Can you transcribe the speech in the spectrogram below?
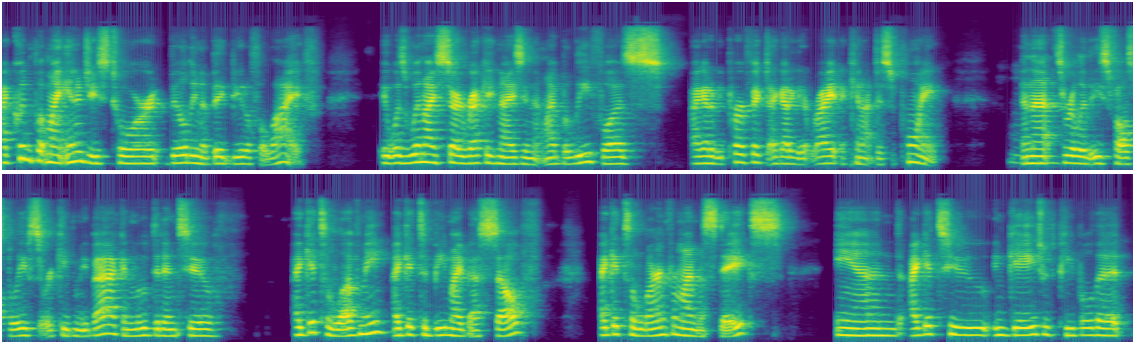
I couldn't put my energies toward building a big, beautiful life. It was when I started recognizing that my belief was I got to be perfect, I got to get it right, I cannot disappoint. Mm-hmm. And that's really these false beliefs that were keeping me back and moved it into I get to love me, I get to be my best self, I get to learn from my mistakes, and I get to engage with people that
